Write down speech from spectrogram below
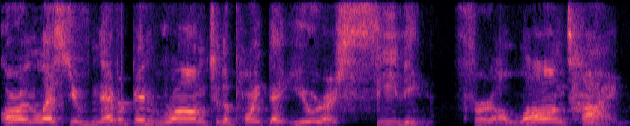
or unless you've never been wrong to the point that you are seething for a long time,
